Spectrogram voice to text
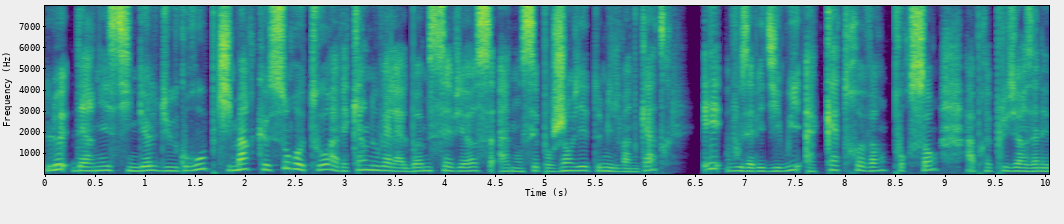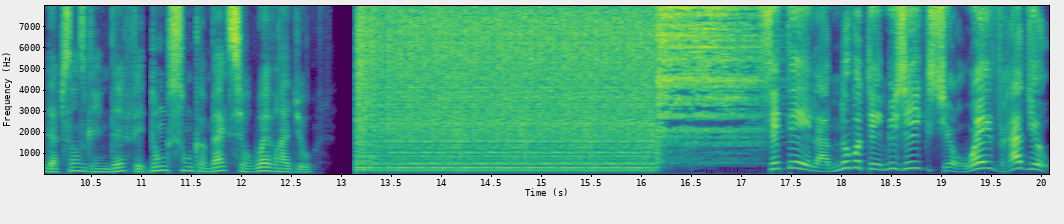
le dernier single du groupe qui marque son retour avec un nouvel album Saviors annoncé pour janvier 2024. Et vous avez dit oui à 80%. Après plusieurs années d'absence, Green Day fait donc son comeback sur Web Radio. C'était la nouveauté musique sur Wave Radio.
